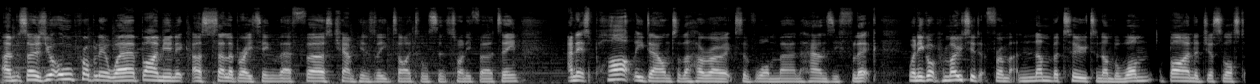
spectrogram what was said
Um, so, as you're all probably aware, Bayern Munich are celebrating their first Champions League title since 2013. And it's partly down to the heroics of one man, Hansi Flick. When he got promoted from number two to number one, Bayern had just lost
